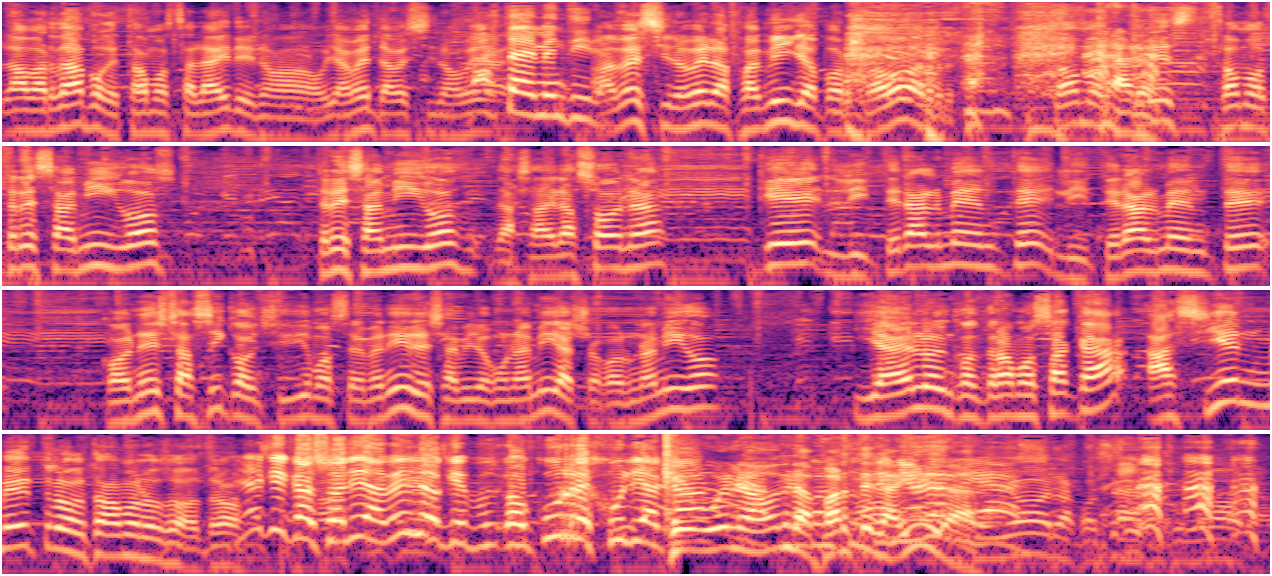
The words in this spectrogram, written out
la verdad porque estamos al aire y no, obviamente a ver si nos ve. Basta de mentiras. A ver si nos ve la familia, por favor. Somos, Claro. tres, somos tres amigos, tres amigos de allá de la zona, que literalmente, literalmente, con ella sí coincidimos en venir. Ella vino con una amiga, yo con un amigo. Y a él lo encontramos acá, a 100 metros estábamos nosotros. Mirá qué casualidad, ¿ves lo que ocurre Julia acá? Qué buena onda, aparte la ida. real. Señora, José, señora.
